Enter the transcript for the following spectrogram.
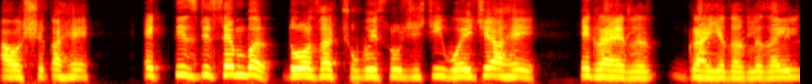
आवश्यक आहे. एकतीस डिसेंबर दोन हजार चोवीस रोजीची वय जे आहे हे ग्राह्य ग्राह्य धरलं जाईल.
